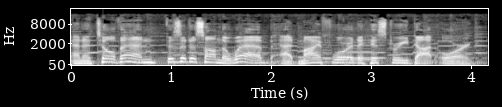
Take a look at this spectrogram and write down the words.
and until then, visit us on the web at myfloridahistory.org.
